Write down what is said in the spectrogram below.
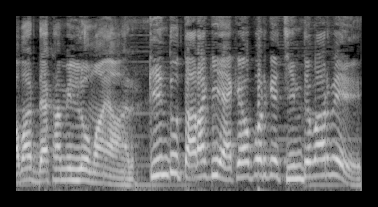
আবার দেখা মিলল মায়ার। কিন্তু তারা কি একে অপরকে চিনতে পারবে?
